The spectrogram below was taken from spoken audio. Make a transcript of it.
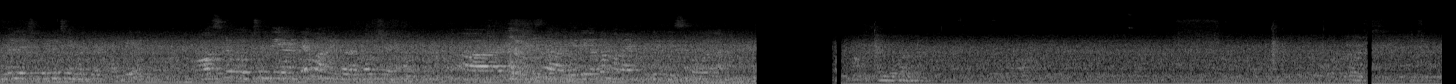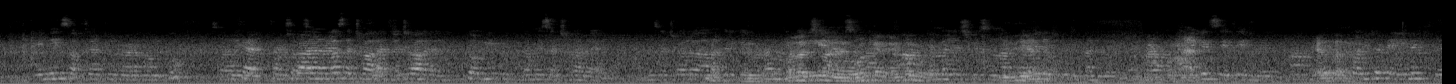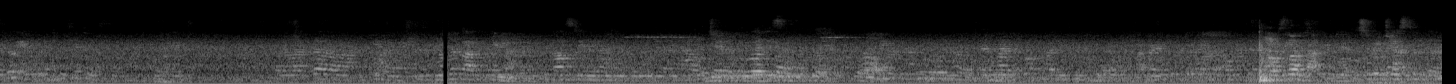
తీ- వాళ్ళనే చేయమని చెప్పండి హాస్టల్ వచ్చింది అంటే మనం ఇక్కడ అలౌ చేయాలి ఆ ఏరియాలో మనం యాక్టివిటీ తీసుకోవాలి ఎన్ని సబ్జెక్టులు మేడం మనకు సారీ సచివాలయం సచివాలయం సచివాలయం తొమ్మిది తొమ్మిది సచివాలయాలు ఓకే, enter కొట్టు. ఎంఎల్ఎస్పీస్ ఇది మేడం టార్గెట్స్ అయితే ఏం లేదు Just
